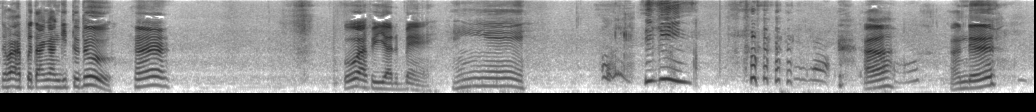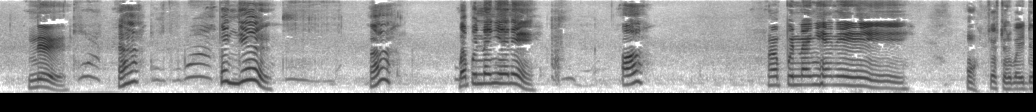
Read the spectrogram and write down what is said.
Dapat apa tangan gitu tu? Ha? Oh, Afia ada bang. Eh. Hiji. ha? Anda? Anda? Ha? Benda? Ha? Berapa nanya ni? Ha? Apa nanya ni? Oh, cocok bayi tu.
